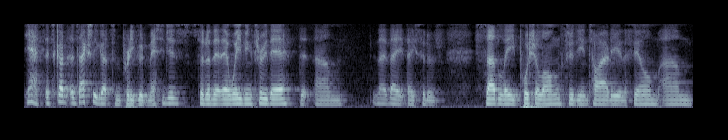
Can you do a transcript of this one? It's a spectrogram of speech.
yeah, it's, it's got it's actually got some pretty good messages sort of that they're weaving through there that um, they, they they sort of subtly push along through the entirety of the film. Um,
